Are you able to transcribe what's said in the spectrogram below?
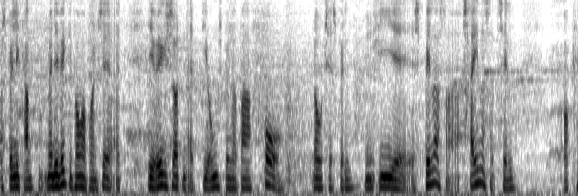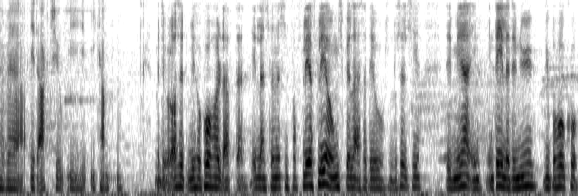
at spille i kampen. Men det er vigtigt for mig at pointere, at det er jo ikke sådan, at de unge spillere bare får lov til at spille. Mm. De øh, spiller sig og træner sig til og kan være et aktiv i, i kampen. Men det er jo også et VHK-hold, der, et eller andet sted næsten får flere og flere unge spillere. Altså det er jo, som du selv siger, det er mere en, en del af det nye Viborg HK.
